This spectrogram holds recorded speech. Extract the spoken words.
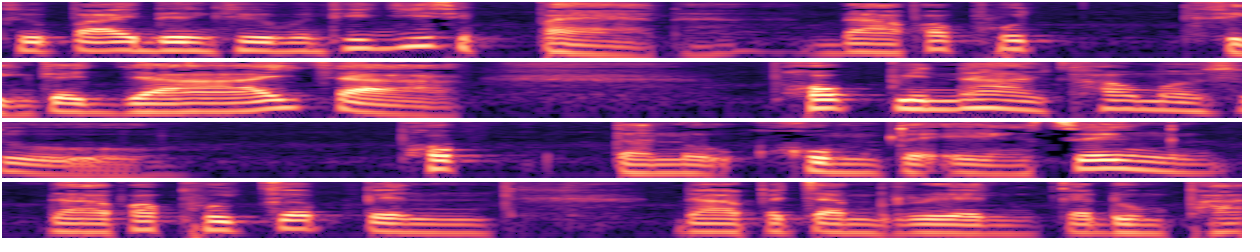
คือปลายเดือนคือวันที่ 28นะดาวพระพุธสิงจะย้ายจากภพวินาศเข้ามาสู่ภพตนุคุมตัวเอง ซึ่งดาวพระพุธก็เป็นดาวประจำเรือนกระดุมพระ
